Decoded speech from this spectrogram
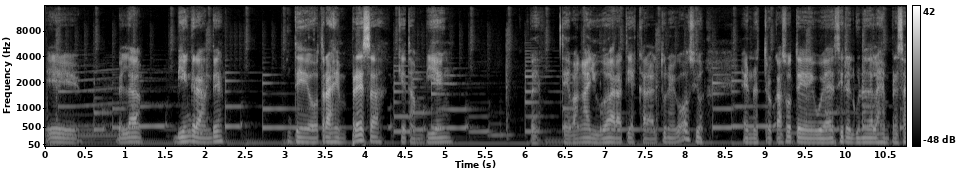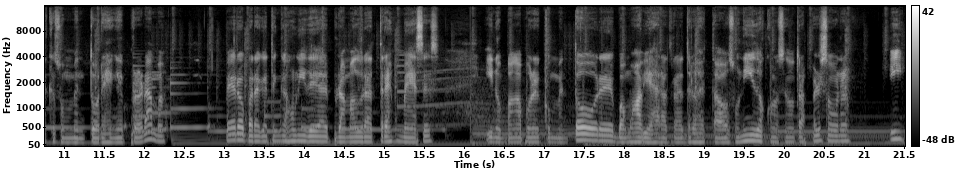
eh, ¿verdad? Bien grande de otras empresas que también pues, te van a ayudar a ti a escalar tu negocio. En nuestro caso te voy a decir algunas de las empresas que son mentores en el programa. Pero para que tengas una idea, el programa dura tres meses y nos van a poner con mentores, vamos a viajar a través de los Estados Unidos conociendo otras personas y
